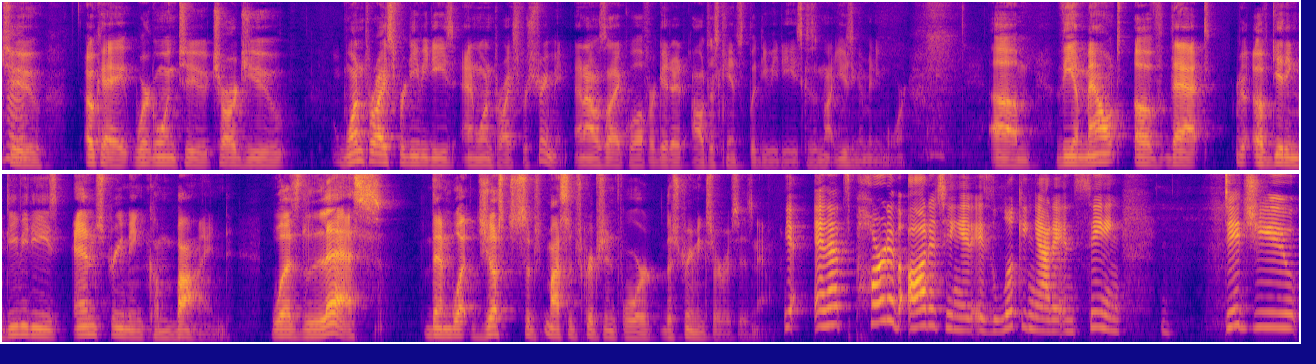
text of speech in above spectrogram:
to okay we're going to charge you one price for DVDs and one price for streaming and I was like well forget it I'll just cancel the DVDs because I'm not using them anymore um, the amount of that of getting DVDs and streaming combined was less than what just sub- my subscription for the streaming service is now. Yeah, and that's part of auditing it is looking at it and seeing did you,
